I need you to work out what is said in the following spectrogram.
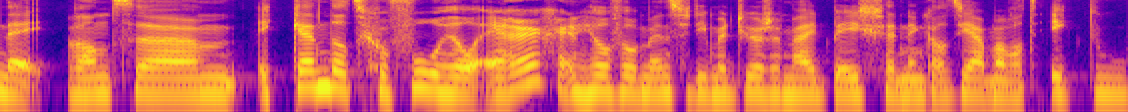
Nee, want um, ik ken dat gevoel heel erg. En heel veel mensen die met duurzaamheid bezig zijn, denken altijd: ja, maar wat ik doe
